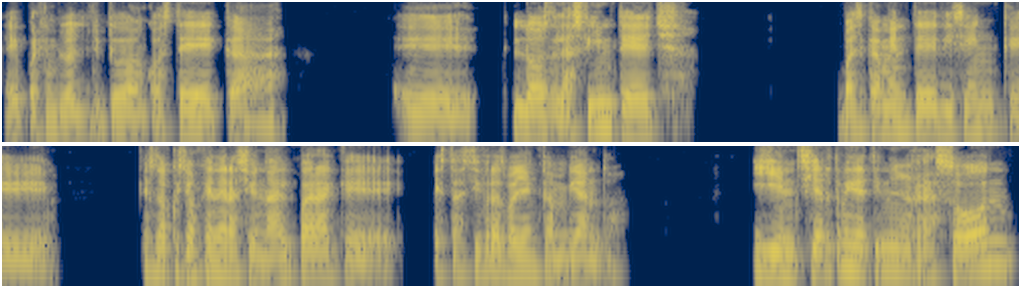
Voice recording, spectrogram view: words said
eh, por ejemplo, el directivo de Banco Azteca, eh, los de las fintech, básicamente dicen que es una cuestión generacional para que estas cifras vayan cambiando. Y en cierta medida tienen razón,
